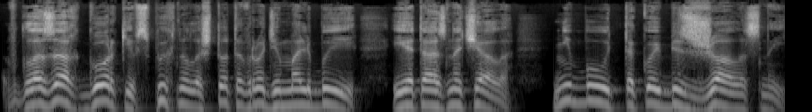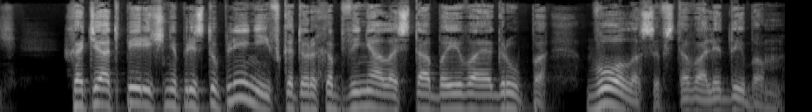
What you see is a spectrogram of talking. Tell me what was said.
В глазах Горки вспыхнуло что-то вроде мольбы, и это означало «не будь такой безжалостный». Хотя от перечня преступлений, в которых обвинялась та боевая группа, волосы вставали дыбом.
